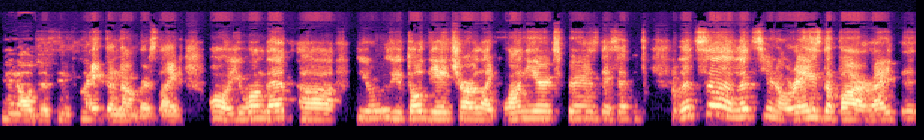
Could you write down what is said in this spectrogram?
you know, just inflate the numbers. Like, oh, you want that? Uh, you you told the HR like one year experience. They said, let's uh, let's you know raise the bar, right? The,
